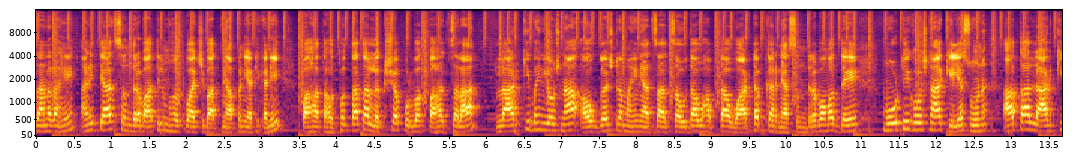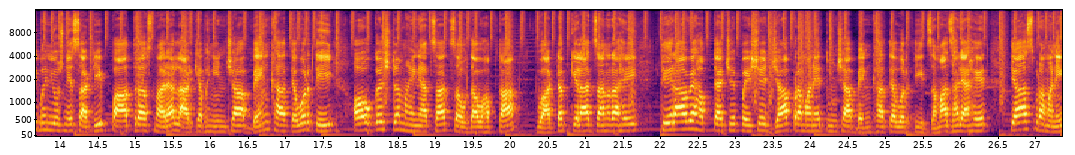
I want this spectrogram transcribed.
जाणार आहे. आणि त्याच संदर्भातील महत्त्वाची बातमी आपण या ठिकाणी पाहत आहोत. फक्त आता लक्षपूर्वक पाहत चला. लाडकी बहीण योजना ऑगस्ट महिन्याचा चौदावा हप्ता वाटप करण्यासंदर्भामध्ये मोठी घोषणा केली असून आता लाडकी बहीण योजनेसाठी पात्र असणाऱ्या लाडक्या बहिणींच्या बँक खात्यावरती ऑगस्ट महिन्याचा चौदावा हप्ता वाटप केला जाणार आहे. तेराव्या हप्त्याचे पैसे ज्याप्रमाणे तुमच्या बँक खात्यावरती जमा झाले आहेत त्याचप्रमाणे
